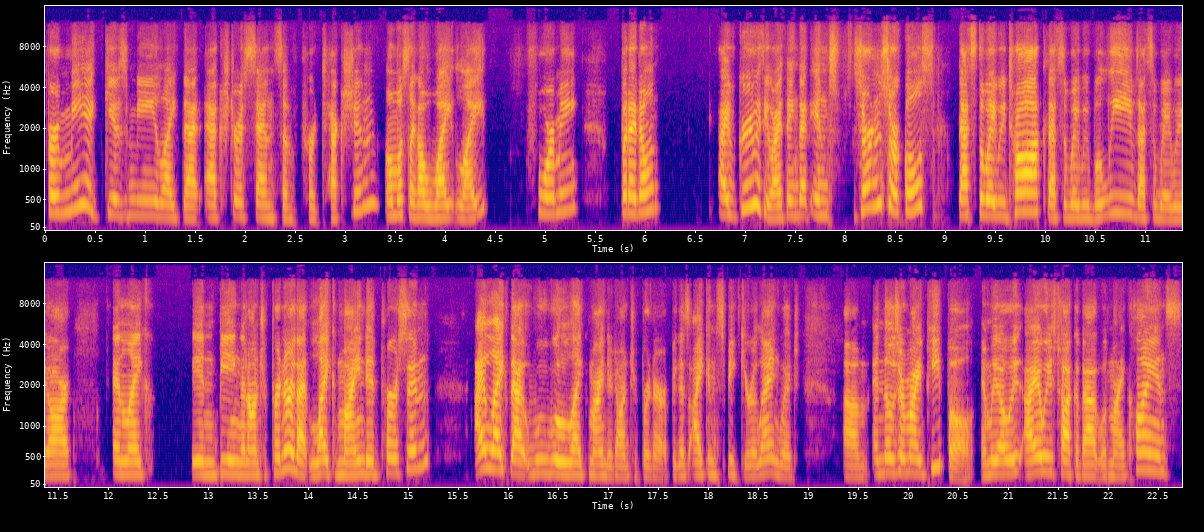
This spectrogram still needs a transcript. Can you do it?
for me, it gives me like that extra sense of protection, almost like a white light for me. But I don't, I agree with you. I think that in certain circles, that's the way we talk, that's the way we believe, that's the way we are. And like in being an entrepreneur, that like minded person, I like that woo woo like minded entrepreneur because I can speak your language. Um, and those are my people. And we always, I always talk about with my clients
